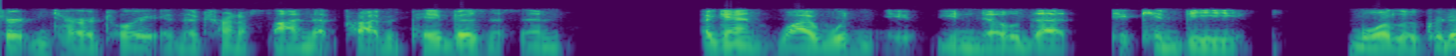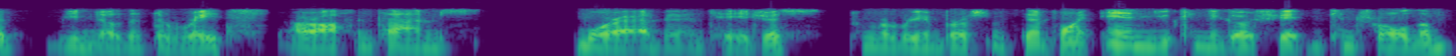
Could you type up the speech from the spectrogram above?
certain territory and they're trying to find that private pay business. And again, why wouldn't you? You know that it can be more lucrative. You know that the rates are oftentimes more advantageous from a reimbursement standpoint, and you can negotiate and control them.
